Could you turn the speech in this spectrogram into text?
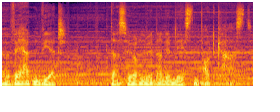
äh, werden wird, das hören wir dann im nächsten Podcast.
